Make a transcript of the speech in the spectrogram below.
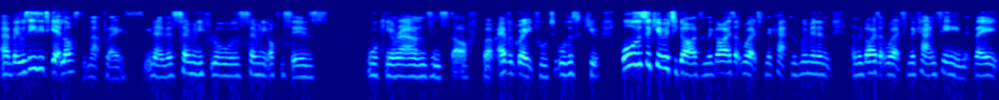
Um, but it was easy to get lost in that place. You know, there's so many floors, so many offices, walking around and stuff. But ever grateful to all the security, all the security guards and the guys that worked in the cat, the women and, and the guys that worked in the canteen. They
